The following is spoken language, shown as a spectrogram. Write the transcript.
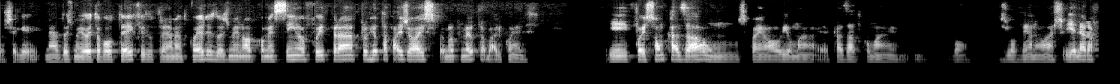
Eu cheguei, né, 2008 eu voltei, fiz o treinamento com eles, 2009 comecinho eu fui para o Rio Tapajós, foi meu primeiro trabalho com eles. E foi só um casal, um espanhol e uma é, casado com uma, bom, eslovena, eu acho, e ele era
